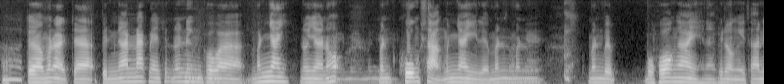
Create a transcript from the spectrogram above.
อ่าแต่ว่ามันอาจจะเป็นงานหนักในชุดนิดนึงเพราะว่ามันใหญ่เนาะยาเนาะแม่ๆมันโครงสร้างมันใหญ่เลยมันมันมันแบบบ่พอง่ายนะพี่น้องเอ้ยทาน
